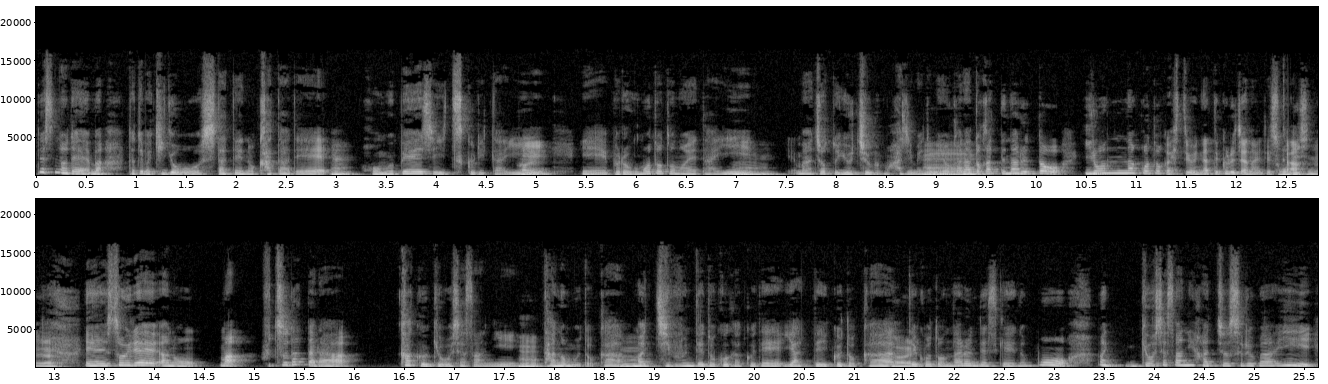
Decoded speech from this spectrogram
ですので、まあ、例えば起業したての方で、うん。ホームページ作りたい、はいえーブログも整えたい、うんまあちょっと YouTube も始めてみようかなとかってなると、いろんなことが必要になってくるじゃないですか。そうですね。えーそれで、あの、まあ普通だったら、各業者さんにうん。頼むとか、うん。まあ自分で独学でやっていくとか、はい。っていうことになるんですけれども、まあ業者さんに発注する場合、い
